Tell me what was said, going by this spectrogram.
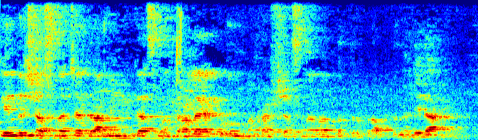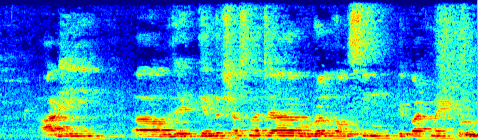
केंद्र शासनाच्या ग्रामीण विकास मंत्रालयाकडून महाराष्ट्र शासनाला पत्र प्राप्त झालेलं आहे. आणि म्हणजे केंद्र शासनाच्या रुरल हाऊसिंग डिपार्टमेंटकडून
